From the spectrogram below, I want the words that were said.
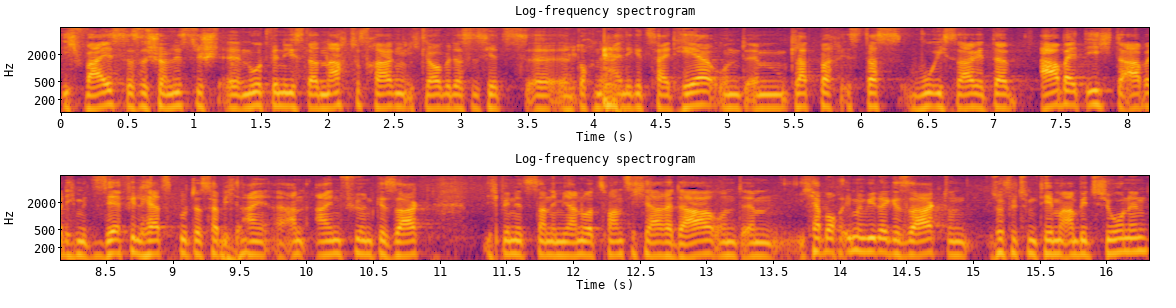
ich weiß, dass es journalistisch äh, notwendig ist, da nachzufragen. Ich glaube, das ist jetzt äh, doch eine einige Zeit her. Und ähm, Gladbach ist das, wo ich sage, da arbeite ich, da arbeite ich mit sehr viel Herzblut. Das habe ich mhm. ein, an, einführend gesagt. Ich bin jetzt dann im Januar 20 Jahre da und ähm, ich habe auch immer wieder gesagt, und so viel zum Thema Ambitionen,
